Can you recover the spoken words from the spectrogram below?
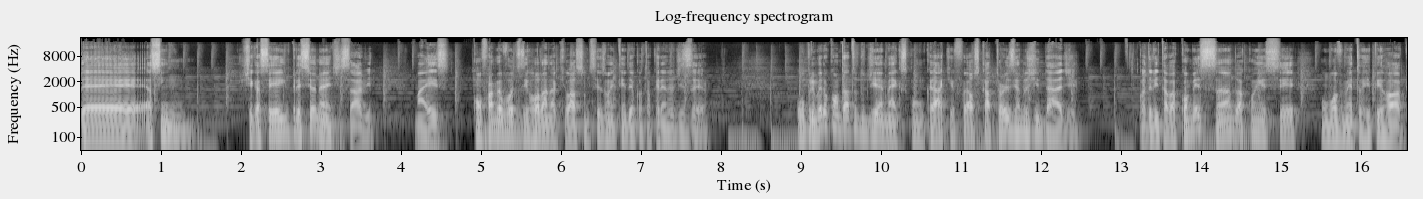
é assim, chega a ser impressionante, sabe? Mas conforme eu vou desenrolando aqui o assunto, vocês vão entender o que eu tô querendo dizer. O primeiro contato do DMX com o crack foi aos 14 anos de idade, quando ele estava começando a conhecer o movimento hip hop.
